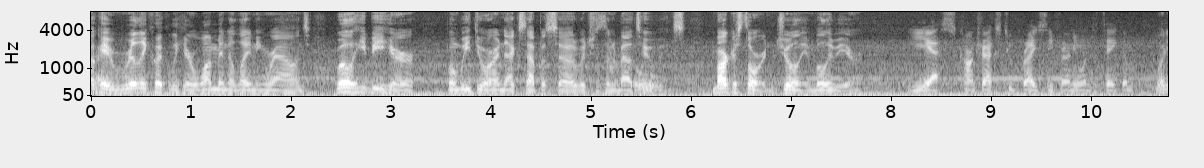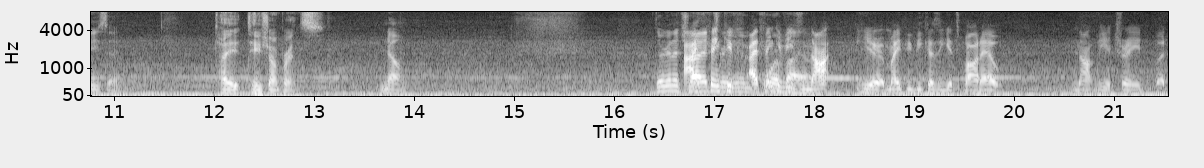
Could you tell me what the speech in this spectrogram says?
Okay, really quickly here, one minute lightning rounds. Will he be here when we do our next episode, which is in about two Ooh. weeks? Marcus Thornton, Julian, will he be here? Yes, contract's too pricey for anyone to take him. What do you say? Ty- Tayshaun Prince. No. They're gonna try I to think trade if him I think if he's buyout. not here, it might be because he gets bought out, not via trade. But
